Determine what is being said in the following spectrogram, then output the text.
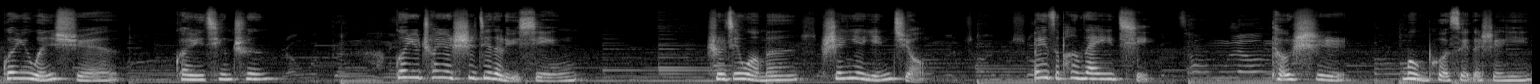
关于文学，关于青春，关于穿越世界的旅行。如今我们深夜饮酒，杯子碰在一起，都是梦破碎的声音。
